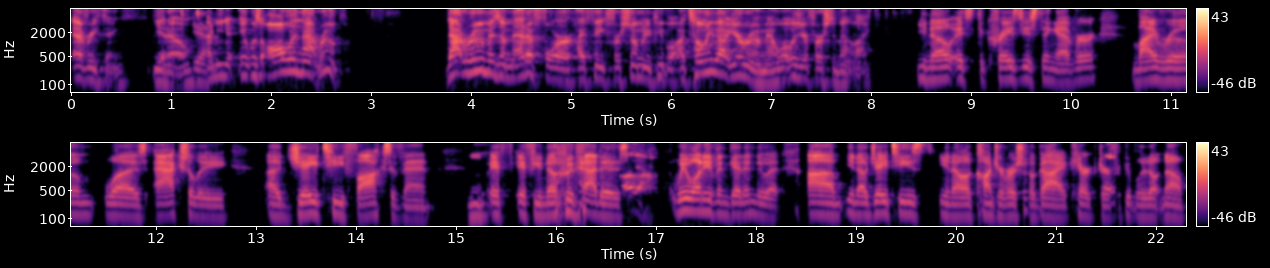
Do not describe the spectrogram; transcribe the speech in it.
everything. You know, yeah. I mean, it, was all in that room. That room is a metaphor, I think, for so many people. Uh, tell me about your room, man. What was your first event like? You know, it's the craziest thing ever. My room was actually a JT Fox event. If if you know who that is. Oh, yeah. We won't even get into it. Um, you know, JT's you know a controversial guy character right. for people who don't know,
